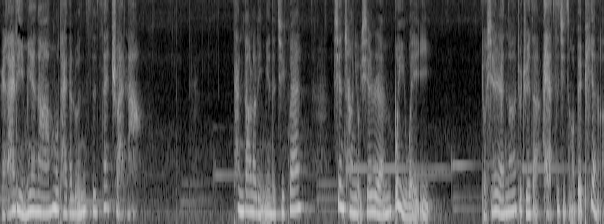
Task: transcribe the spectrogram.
原来里面啊，木台的轮子在转呐。看到了里面的机关，现场有些人不以为意，有些人呢就觉得，哎呀，自己怎么被骗了，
